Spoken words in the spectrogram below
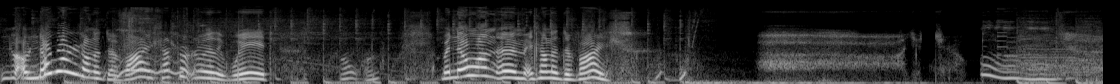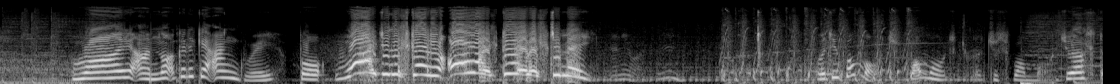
No, no one's on a device. That's not really weird. Oh, oh. But no one um, is on a device. Why? I'm not going to get angry, but why do this game always do this to me? We'll do one more. Just one more. Just one more. Just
